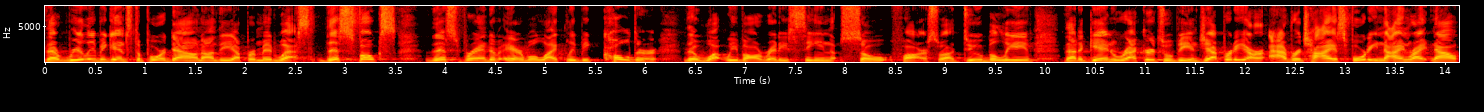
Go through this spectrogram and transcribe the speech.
that really begins to pour down on the upper Midwest. This, folks, this brand of air will likely be colder than what we've already seen so far. So I do believe that, again, records will be in jeopardy. Our average high is 49 right now.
